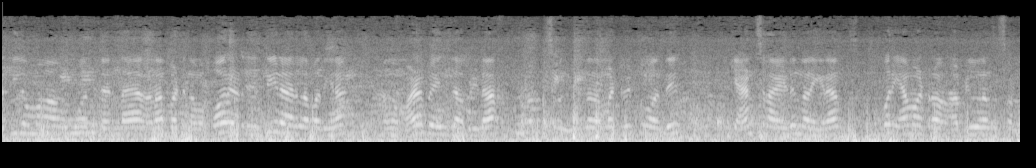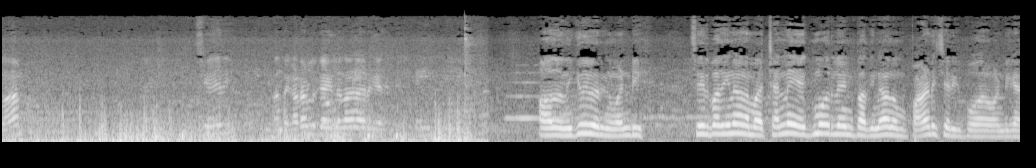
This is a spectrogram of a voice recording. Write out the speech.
அதிகமாக ஆகும்போது தெரில ஆனால் பட் நம்ம போகிற இடத்துக்கு டீ பார்த்தீங்கன்னா அங்கே மழை பெஞ்சது அப்படின்னா ஸோ இந்த நம்ம ட்ரிப்பு வந்து கேன்சல் ஆகிடும்னு நினைக்கிறேன். ஒரு ஏமாற்றம் அப்படின்னு சொல்லலாம். சரி அந்த கடவுள் கையில் தாங்க இருக்குது அது நிற்கிறது இருங்க வண்டி. சரி இது பார்த்தீங்கன்னா நம்ம சென்னை எக்மோர்லேன்னு பார்த்தீங்கன்னா நம்ம பாண்டிச்சேரிக்கு போகிற வண்டிங்க.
